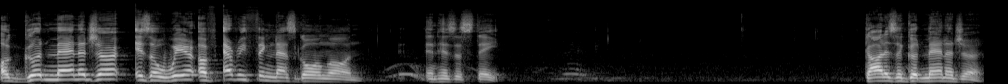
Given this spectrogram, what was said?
A good manager is aware of everything that's going on in his estate. God is a good manager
